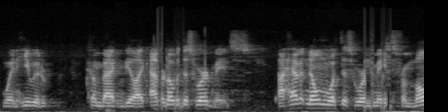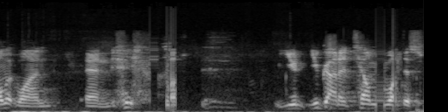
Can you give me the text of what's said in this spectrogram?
when he would come back and be like, "I don't know what this word means. I haven't known what this word means from moment one, and you you got to tell me what this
